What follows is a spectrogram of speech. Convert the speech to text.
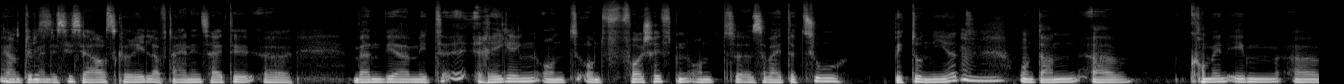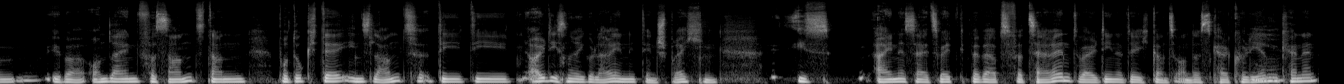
Ja, und ich meine, das ist ja auch skurril. Auf der einen Seite äh, werden wir mit Regeln und, und Vorschriften und äh, so weiter zu betoniert mhm. und dann äh, kommen eben ähm, über Online-Versand dann Produkte ins Land, die, die all diesen Regularien nicht entsprechen, ist einerseits wettbewerbsverzerrend, weil die natürlich ganz anders kalkulieren ja. können.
